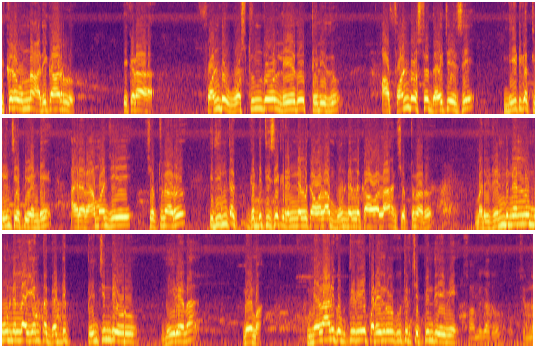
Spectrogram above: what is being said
ఇక్కడ ఉన్న అధికారులు ఇక్కడ ఫండ్ వస్తుందో లేదో తెలీదు. ఆ ఫండ్ వస్తే దయచేసి నీట్గా క్లీన్ చేపియండి. ఆయన రామాంజీ చెప్తున్నారు. ఇది ఇంత గడ్డి తీసేకి రెండు నెలలు కావాలా మూడు నెలలు కావాలా అని చెప్తున్నారు. మరి రెండు నెలలు మూడు నెలలు అయ్యేంత గడ్డి పెంచింది ఎవరు? మీరేనా? మేమా? నెలానికి ఒక తిరిగి పదిహేను రోజులకు ఒక తిరిగి చెప్పింది ఏమి? స్వామి గారు ఒక చిన్న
